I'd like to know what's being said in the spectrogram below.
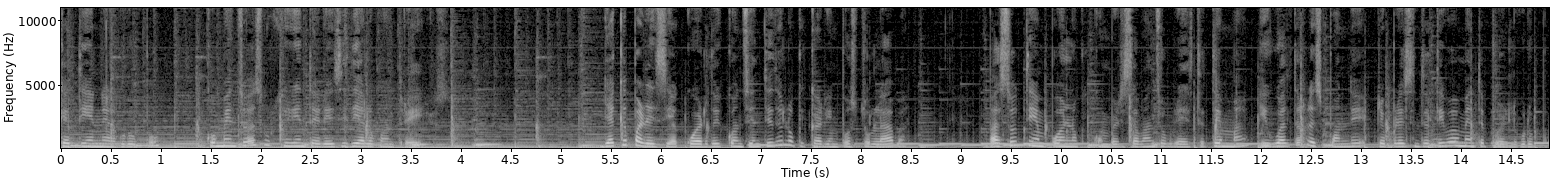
que tiene el grupo, comenzó a surgir interés y diálogo entre ellos, ya que parecía acuerdo y consentido lo que Karim postulaba. Pasó tiempo en lo que conversaban sobre este tema y Walter responde representativamente por el grupo.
